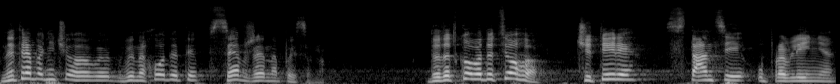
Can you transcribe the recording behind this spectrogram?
Не треба нічого винаходити, все вже написано. Додатково до цього чотири станції управління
